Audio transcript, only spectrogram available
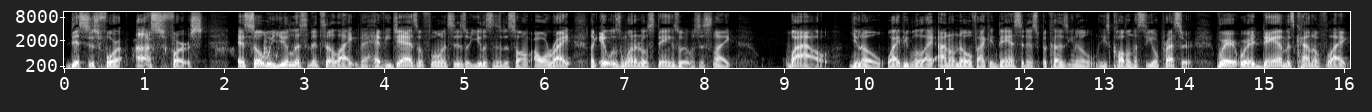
this is for us first. And so when you're listening to like the heavy jazz influences or you listen to the song All Right, like it was one of those things where it was just like, wow, you know, white people are like, I don't know if I can dance to this because, you know, he's calling us the oppressor. Where where damn is kind of like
